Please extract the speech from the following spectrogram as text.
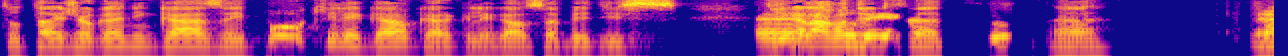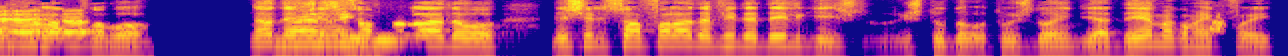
tu tá jogando em casa aí. Pô, que legal, cara. Que legal saber disso. É, Diga lá, Rodrigo Santos. É. Pode falar, por favor. Não, deixa ele, só falar do, deixa ele só falar da vida dele, que estudou, tu estudou em Diadema, como é que foi?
